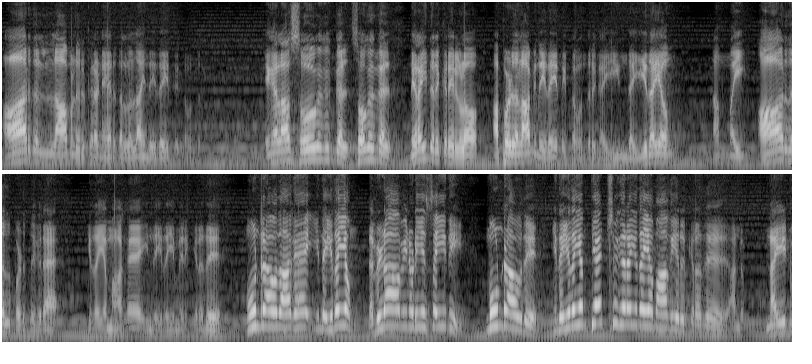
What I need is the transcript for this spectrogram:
ஆறுதல் இல்லாமல் இருக்கிற நேரத்திலெல்லாம் இந்த இதயத்திட்ட வந்து எங்கெல்லாம் சோகங்கள் சோகங்கள் நிறைந்திருக்கிறீர்களோ அப்பொழுதெல்லாம் இந்த இதயத்திட்ட வந்துருங்க. இந்த இதயம் நம்மை ஆறுதல் படுத்துகிற இதயமாக இந்த இதயம் இருக்கிறது. மூன்றாவதாக இந்த இதயம் இந்த விழாவினுடைய செய்தி மூன்றாவது இந்த இதயம் தேற்றுகிற இதயமாக இருக்கிறது. அன்று நைட்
